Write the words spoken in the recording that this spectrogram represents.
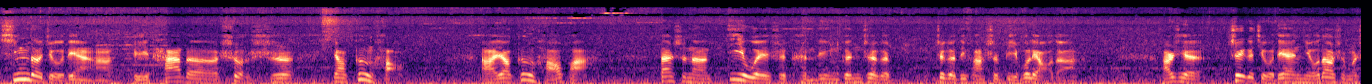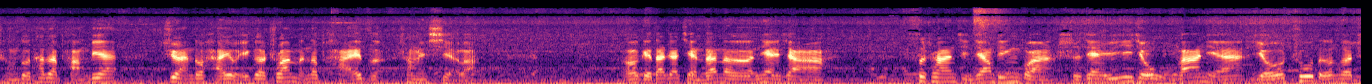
新的酒店啊，比它的设施要更好啊，要更豪华。但是呢，地位是肯定跟这个这个地方是比不了的。而且这个酒店牛到什么程度？它在旁边居然都还有一个专门的牌子，上面写了。我给大家简单的念一下啊，四川锦江宾馆始建于一九五八年，由朱德和陈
